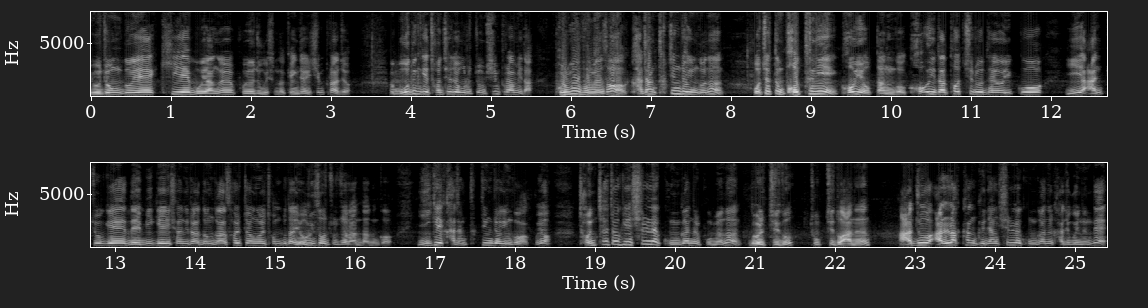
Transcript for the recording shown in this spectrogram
요 정도의 키의 모양을 보여주고 있습니다 굉장히 심플하죠 모든 게 전체적으로 좀 심플합니다. 볼보 보면서 가장 특징적인 거는 어쨌든 버튼이 거의 없다는 거. 거의 다 터치로 되어 있고 이 안쪽에 내비게이션이라던가 설정을 전부 다 여기서 조절한다는 거. 이게 가장 특징적인 것 같고요. 전체적인 실내 공간을 보면은 넓지도 좁지도 않은 아주 안락한 그냥 실내 공간을 가지고 있는데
